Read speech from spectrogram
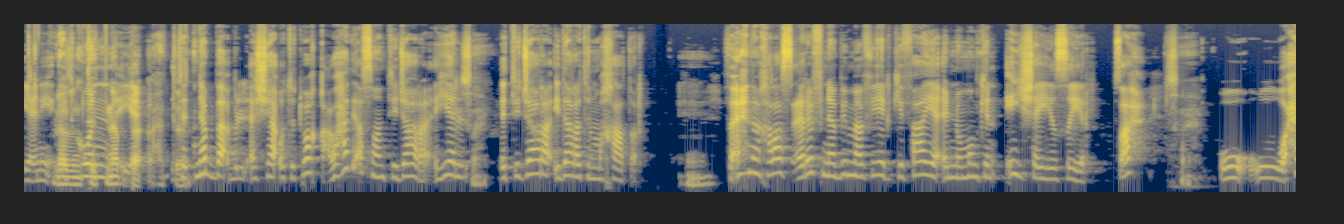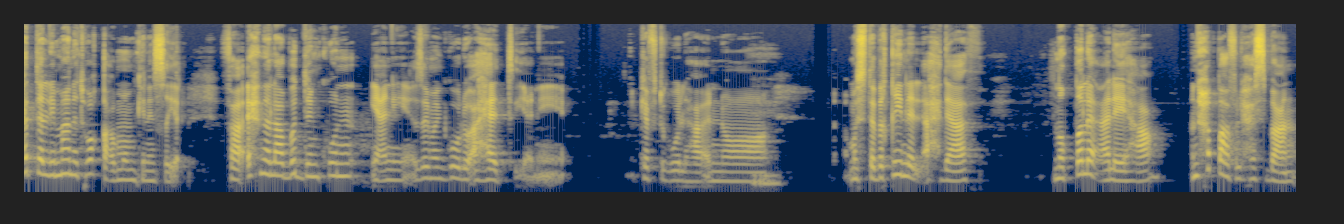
يعني لازم تكون تتنبأ حتى. تتنبأ بالأشياء وتتوقع. وهذه أصلا التجاره هي صحيح. التجارة إدارة المخاطر. مم. فإحنا خلاص عرفنا بما فيه الكفاية إنه ممكن أي شيء يصير صح؟ صحيح. وحتى اللي ما نتوقعه ممكن يصير. فإحنا لابد نكون يعني زي ما يقولوا اهد يعني كيف تقولها مم. مستبقين للأحداث. نطلع عليها نحطها في الحسبان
